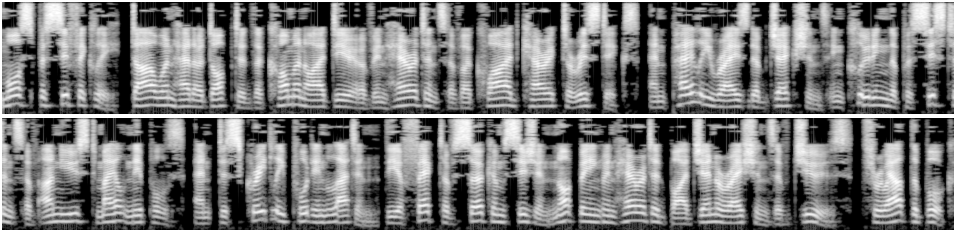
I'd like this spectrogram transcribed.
More specifically, Darwin had adopted the common idea of inheritance of acquired characteristics, and Paley raised objections including the persistence of unused male nipples, and discreetly put in Latin the effect of circumcision not being inherited by generations of Jews. Throughout the book,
